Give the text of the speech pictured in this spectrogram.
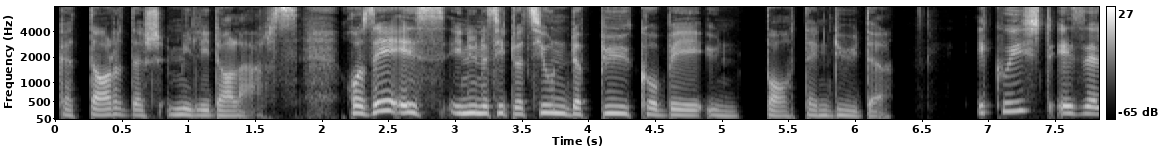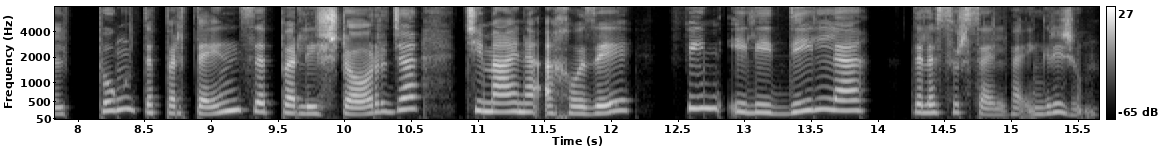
14 mili dollars. José es in una situazione de più come un po' tenduda. E quist es il punto di partenza per l'istorgia ci maina a José fin dilla della Surselva in Grigion.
